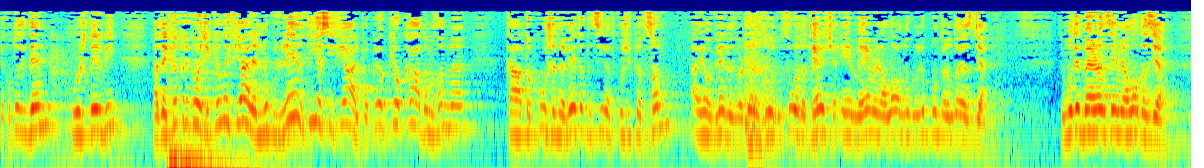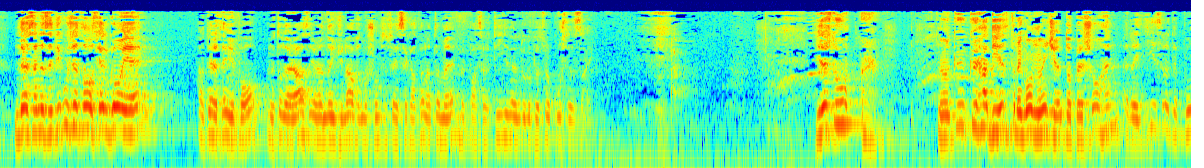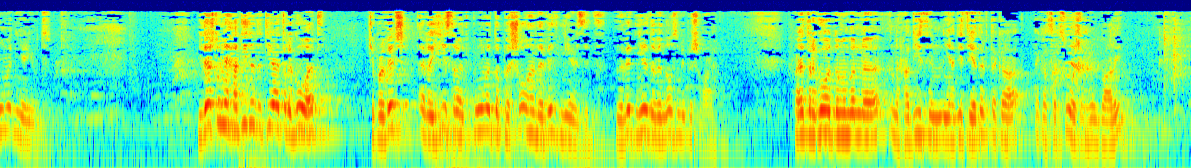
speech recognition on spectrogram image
E kuptoni dmth ku është thelbi? Atëherë kjo tregon që kjo lloj fjale nuk vlen thjesht si fjalë, por kjo kjo ka domethënë në ka ato kushtet e veta të cilat kush i plotëson, ajo vlen në të vërtetë thuhet thuhet atëherë që e me emrin e Allahut nuk nuk mund të rëndojë asgjë. Nuk mund të jetë më e rëndë se emri i Allahut asgjë. Ndërsa nëse dikush e thotë si fjalë goje, atëherë themi po, në këto lloj raste i rëndojnë gjynafet më shumë sepse ai s'e ka thënë atë me me pastërti dhe duke plotësuar kushtet e saj. Gjithashtu ky ky hadith tregon më që do peshohen regjistrat e punëve të njeriut. Gjithashtu në hadithe të tjera tregohet që përveç regjistrave të punëve do peshohen dhe vetë njerëzit, dhe vetë njerëzit do vendosen mbi peshore. Pra e tregohet domethënë në në hadithin, një hadith tjetër këtë ka e ka saktësuar Sheikh Al-Albani.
